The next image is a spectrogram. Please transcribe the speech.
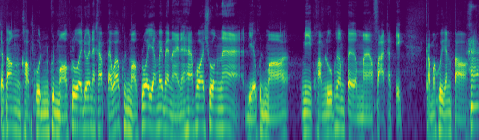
ก็ต้องขอบคุณคุณหมอกล้วยด้วยนะครับ แต่ว่าคุณหมอกล้วยยังไม่ไปไหนนะฮะเพราะว่าช่วงหน้า เดี๋ยวคุณหมอมีความรู้เพิ่มเติมมาฝากกันอีก กลับมาคุยกันต่อฮะ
